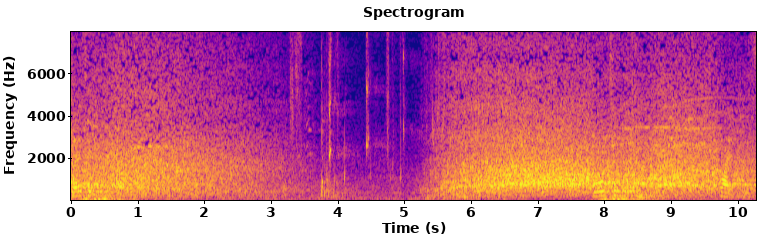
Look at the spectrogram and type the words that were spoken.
Thirty love. Forty love. Quiet, please.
